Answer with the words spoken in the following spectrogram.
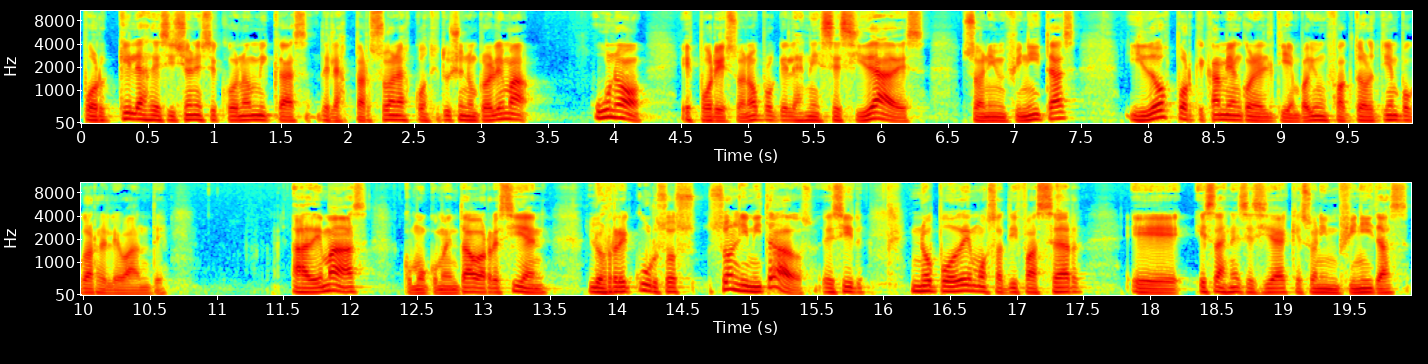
¿por qué las decisiones económicas de las personas constituyen un problema? Uno es por eso, ¿no? Porque las necesidades son infinitas y dos, porque cambian con el tiempo. Hay un factor tiempo que es relevante. Además, como comentaba recién, los recursos son limitados, es decir, no podemos satisfacer eh, esas necesidades que son infinitas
